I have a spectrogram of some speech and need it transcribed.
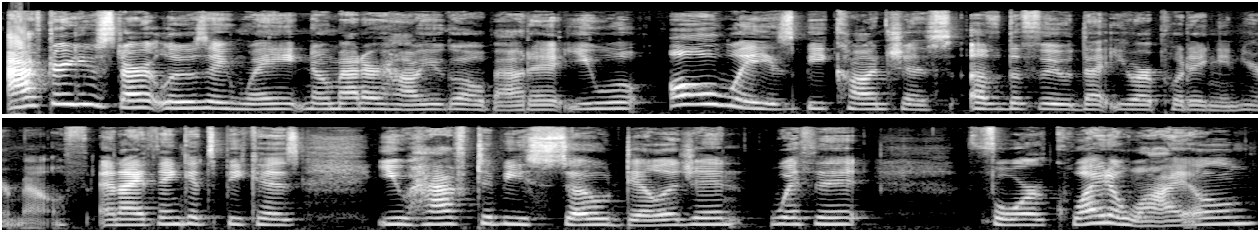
after you start losing weight, no matter how you go about it, you will always be conscious of the food that you are putting in your mouth. And I think it's because you have to be so diligent with it for quite a while.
